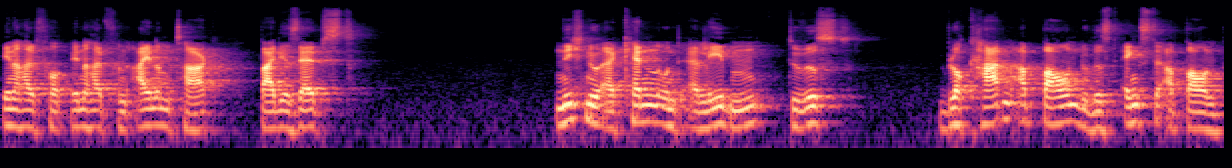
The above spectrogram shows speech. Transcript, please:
innerhalb von, innerhalb von einem Tag bei dir selbst nicht nur erkennen und erleben, du wirst Blockaden abbauen, du wirst Ängste abbauen,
